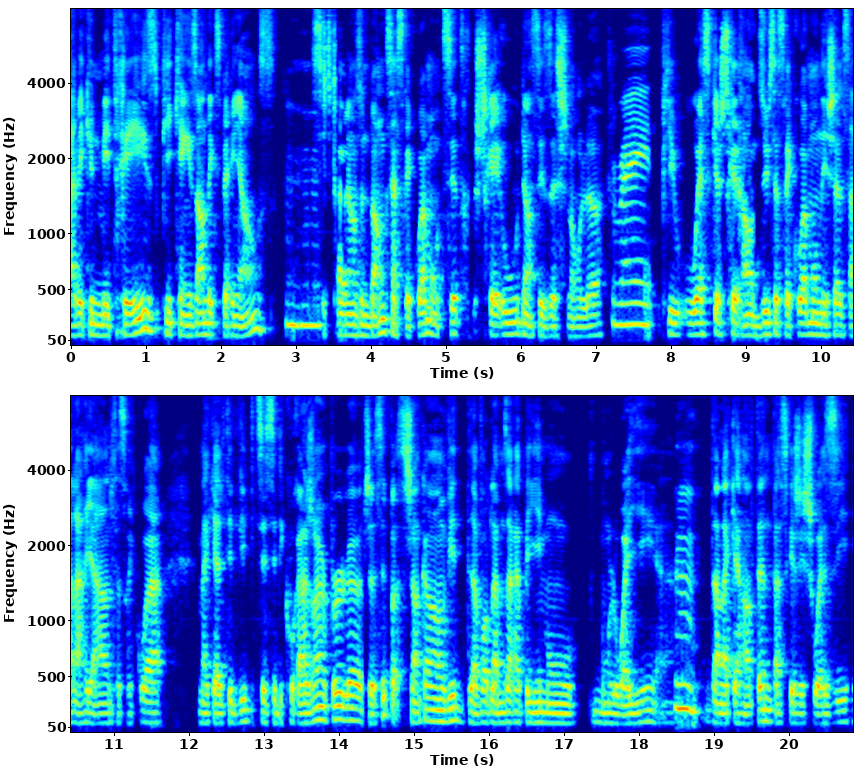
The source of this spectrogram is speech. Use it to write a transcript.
avec une maîtrise puis 15 ans d'expérience, mm-hmm. si je travaille dans une banque, ça serait quoi mon titre? Je serais où dans ces échelons-là? Right. Puis où est-ce que je serais rendu? Ça serait quoi mon échelle salariale? Ça serait quoi ma qualité de vie? Puis tu sais, c'est décourageant un peu, là. Je sais pas si j'ai encore envie d'avoir de la misère à payer mon mon loyer euh, Hmm. dans la quarantaine parce que j'ai choisi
